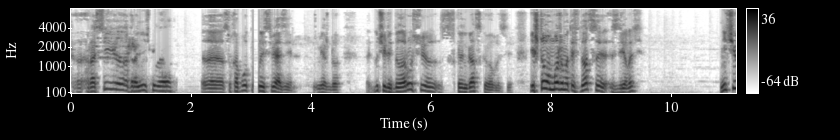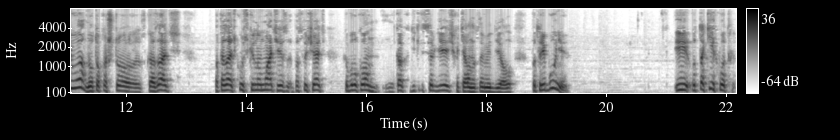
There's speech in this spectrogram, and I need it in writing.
Россию, ограничивая э, сухопутные связи между ну, через Белоруссию с Калининградской областью. И что мы можем в этой ситуации сделать? Ничего, но только что сказать, показать Кузькину мать и постучать каблуком, как Никита Сергеевич, хотя он это и делал, по трибуне. И вот таких вот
